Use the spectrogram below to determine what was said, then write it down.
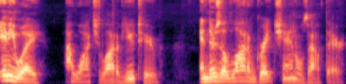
anyway, I watch a lot of YouTube, and there's a lot of great channels out there.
